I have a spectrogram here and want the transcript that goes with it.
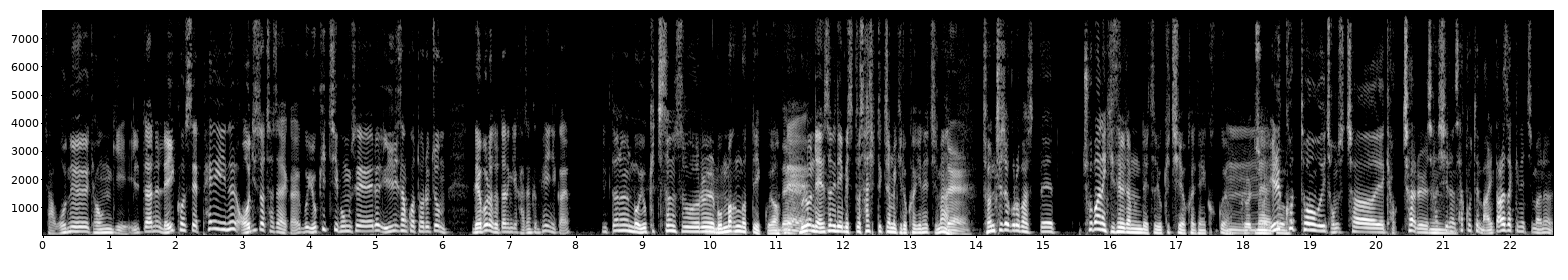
자, 오늘 경기. 일단은 레이커스의 패인을 어디서 찾아야 할까요? 뭐 요키치 봉쇄를 1, 2, 3쿼터를 좀 내버려 뒀다는 게 가장 큰 패인일까요? 일단은 뭐 요키치 선수를 못 막은 것도 있고요. 네. 물론 이제 앤서니 데이비스도 40득점을 기록하긴 했지만 네. 전체적으로 봤을 때 초반에 기세를 잡는 데 있어 요키치의 역할이 되게 컸고요. 음. 그렇죠. 네, 또- 1쿼터의 점수 차의 격차를 사실은 4쿼터에 많이 따라잡긴 했지만은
